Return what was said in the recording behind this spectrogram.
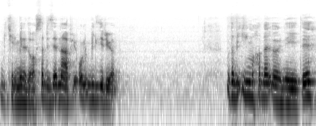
bir kelimeyle de olsa bize ne yapıyor? Onu bildiriyor. Bu da bir ilmu haber örneğiydi.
